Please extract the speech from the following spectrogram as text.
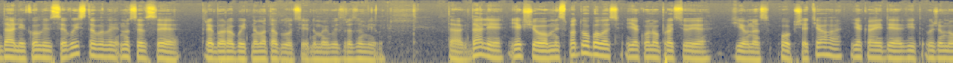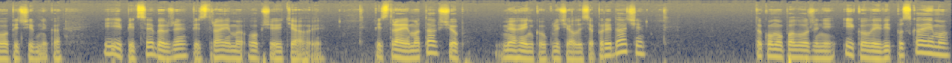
Далі, коли все виставили, ну це все треба робити на мотоблоці, я думаю, ви зрозуміли. Так, далі, якщо вам не сподобалось, як воно працює, є в нас обща тяга, яка йде від вижимного підшипника. І під себе вже підстраємо общою тягою. Підстраємо так, щоб м'ягенько включалися передачі в такому положенні. І коли відпускаємо,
